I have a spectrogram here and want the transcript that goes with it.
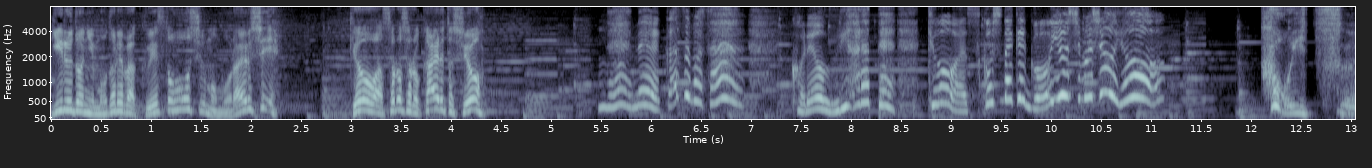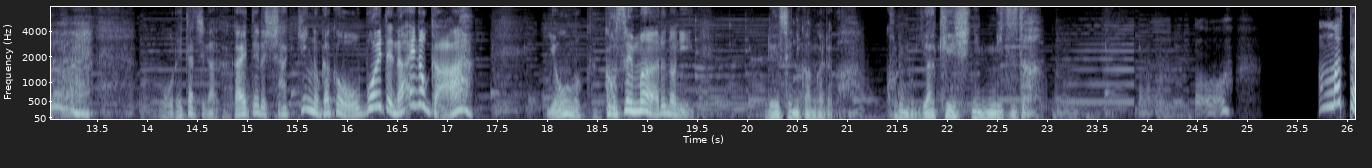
ギルドに戻ればクエスト報酬ももらえるし。今日はそろそろ帰るとしよねえねえカズマさん。これを売り払って今日は少しだけ合流しましょうよ。うこいつ。俺たちが抱えてる借金の額を覚えてないのか？4億5千万あるのに冷静に考えればこれも焼け石に水だ。お待って。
